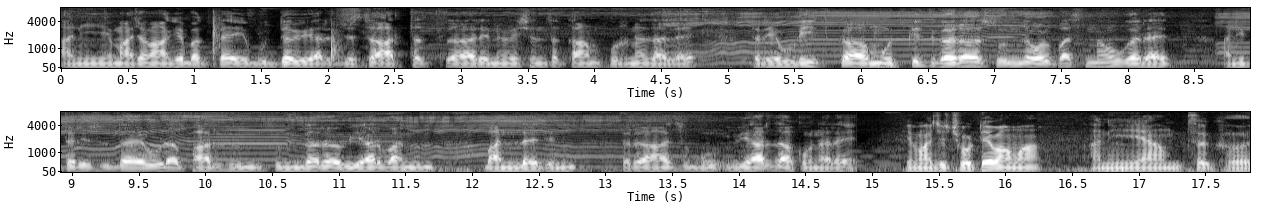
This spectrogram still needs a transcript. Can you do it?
आणि माझ्या मागे बघताय हे बुद्धविहार ज्याचं आत्ताच रेनोव्हेशनचं काम पूर्ण झालं आहे तर एवढीच क मोजकीच घरं असून जवळपास नऊ घरं आहेत. आणि तरीसुद्धा एवढा फार सुं सुंदर विहार बांधून बांधलं आहे त्यांनी. तर आज बु विहार दाखवणार आहे. हे माझे छोटे मामा आणि हे आमचं घर.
